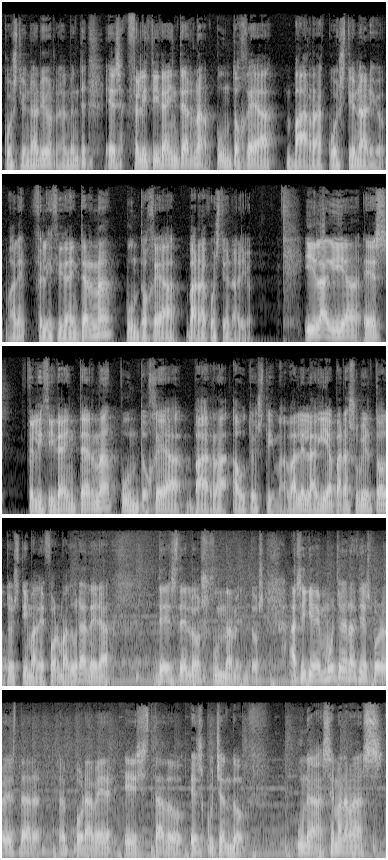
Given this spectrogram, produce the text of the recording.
cuestionario realmente es felicidadinterna.ga barra cuestionario, ¿vale? felicidadinterna.ga barra cuestionario. Y la guía es felicidadinterna.ga barra autoestima, ¿vale? La guía para subir tu autoestima de forma duradera desde los fundamentos. Así que muchas gracias por estar, por haber estado escuchando una semana más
